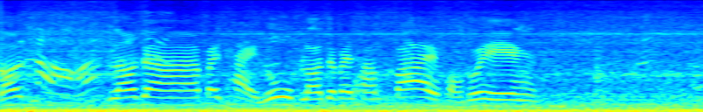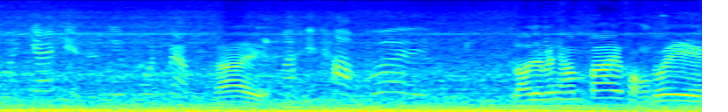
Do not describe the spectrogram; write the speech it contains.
เราเราจะไปถ่ายรูปเราจะไปทำป้ายของตัวเองเมื่อกี้เห็นมีคนแบบใช่มาที่ทำเว้ยเราจะไปทำป้ายของตัวเอง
